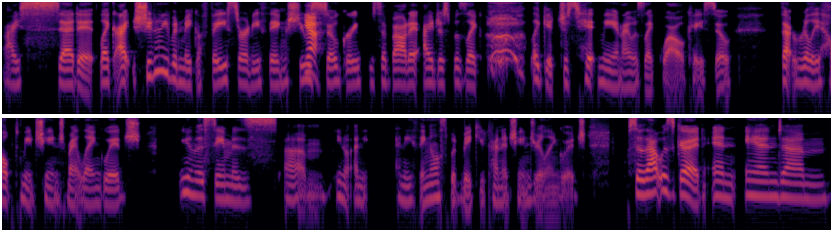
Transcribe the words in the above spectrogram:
I said it, like I she didn't even make a face or anything. She was Yeah. so gracious about it. I just was like, like it just hit me. And I was like, wow, okay. So that really helped me change my language. You know, the same as um, you know, any anything else would make you kind of change your language. So that was good. And and um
